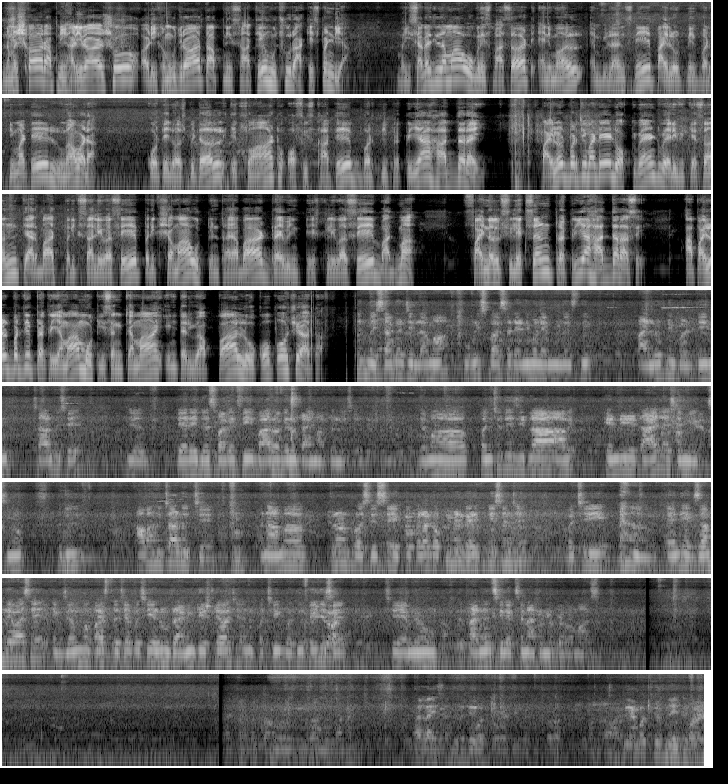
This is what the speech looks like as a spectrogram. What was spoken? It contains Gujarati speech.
નમસ્કાર, આપ નિહાળી રહ્યા છો અડીખમ ગુજરાત. આપની સાથે હું છું રાકેશ પંડ્યા. મહીસાગર જિલ્લામાં ઓગણીસ બાસઠ એનિમલ એમ્બ્યુલન્સની પાયલોટની ભરતી માટે લુણાવાડા. કોટેજ હોસ્પિટલ એકસો આઠ ઓફિસ ખાતે ભરતી પ્રક્રિયા હાથ ધરાઈ. પાયલોટ ભરતી માટે ડોક્યુમેન્ટ વેરિફિકેશન ત્યારબાદ પરીક્ષા લેવાશે. પરીક્ષામાં ઉત્તીર્ણ થયા બાદ ડ્રાઇવિંગ ટેસ્ટ લેવાશે. બાદમાં ફાઇનલ સિલેક્શન પ્રક્રિયા હાથ ધરાશે. આ પાયલોટ ભરતી પ્રક્રિયામાં મોટી સંખ્યામાં ઇન્ટરવ્યૂ આપવા લોકો પહોંચ્યા હતા. મહીસાગર જિલ્લામાં ઓગણીસ બાસઠ એનિમલ એમ્બ્યુલન્સની પાયલોટની ભરતી ચાલુ છે. ત્યારે દસ વાગ્યાથી બાર વાગ્યાનો ટાઈમ આપેલો છે. તેમાં પંચોતેર જેટલા આવે કેન્ડિડેટ આવેલા છે મેક્સિમમ હજુ આવવાનું ચાલુ જ છે. અને આમાં ત્રણ પ્રોસેસ છે. એક તો પહેલાં ડોક્યુમેન્ટ વેરિફિકેશન છે. પછી એની એક્ઝામ લેવાશે. એક્ઝામમાં પાસ થશે પછી એનું ડ્રાઇવિંગ ટેસ્ટ લેવાશે અને પછી બધું થઈ જશે પછી એમનું ફાઇનલ સિલેક્શન આટલું કરવામાં આવશે. નહીં થયું.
